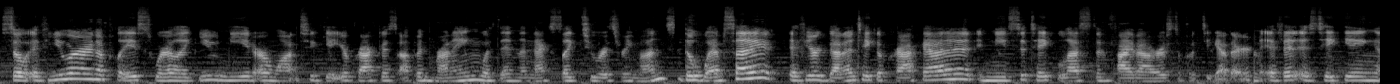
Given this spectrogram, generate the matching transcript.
So if you are in a place where like you need or want to get your practice up and running within the next like 2 or 3 months, the website, if you're going to take a crack at it, it needs to take less than 5 hours to put together. If it is taking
